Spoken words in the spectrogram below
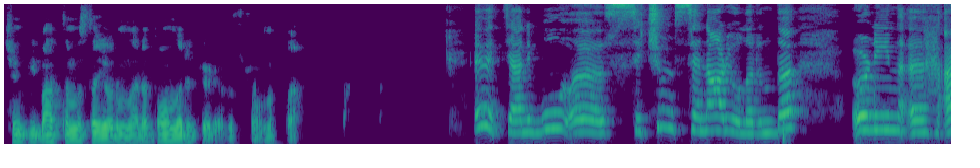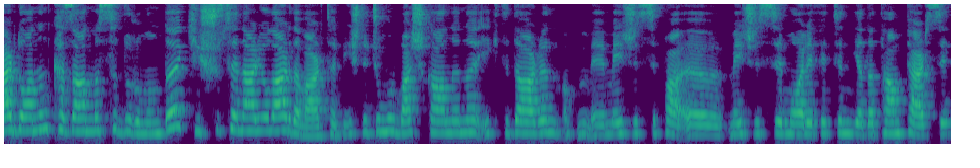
Çünkü baktığımızda yorumlara da onları görüyoruz çoğunlukla. Evet yani bu e, seçim senaryolarında Örneğin e, Erdoğan'ın kazanması durumunda ki şu senaryolar da var tabii işte Cumhurbaşkanlığını iktidarın e, meclisi e, meclisi muhalefetin ya da tam tersi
